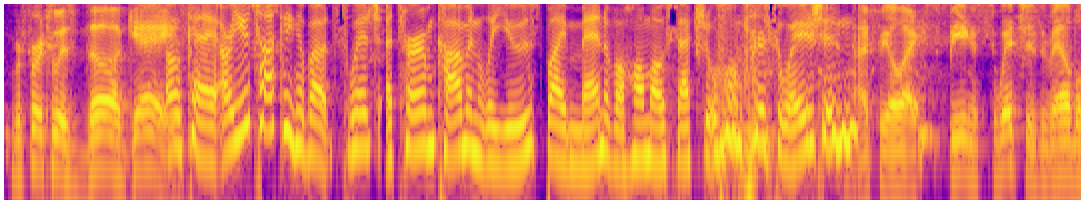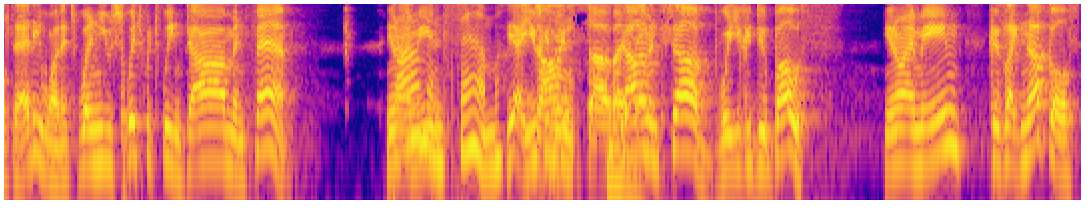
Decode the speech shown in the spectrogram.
referred to as the gays. Okay, are you talking about switch, a term commonly used by men of a homosexual persuasion? I feel like being a switch is available to anyone. It's when you switch between Dom and Femme. You know Dom what I mean? and femme. Yeah, you Dom can do and sub, I Dom think. and sub, where you could do both. You know what I mean? Because like Knuckles,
